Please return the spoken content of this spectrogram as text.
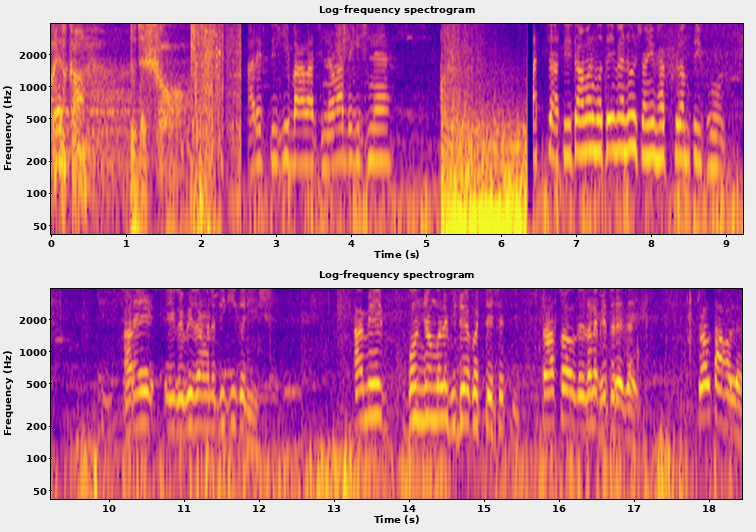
ওয়েলকাম to the show. আরে তুই কি বাংলা সিনেমা দেখিস না? আচ্ছা তুই তো আমার মতোই মানুষ আমি ভাবছিলাম তুই ভূত। আরে এই গভীর জঙ্গলে তুই কি করিস? আমি এই বন জঙ্গলে ভিডিও করতে এসেছি। তা চল দুজনে ভেতরে যাই। চল তাহলে।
